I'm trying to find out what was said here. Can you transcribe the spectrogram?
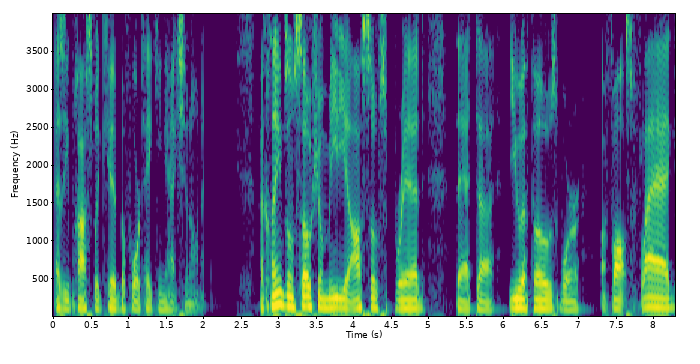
as he possibly could before taking action on it. Now, claims on social media also spread that uh, UFOs were a false flag,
